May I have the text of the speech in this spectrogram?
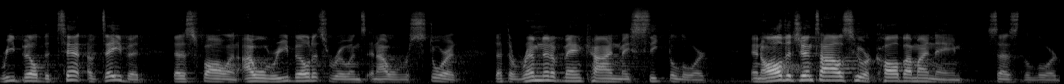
rebuild the tent of David that has fallen. I will rebuild its ruins, and I will restore it, that the remnant of mankind may seek the Lord. And all the Gentiles who are called by my name, says the Lord,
